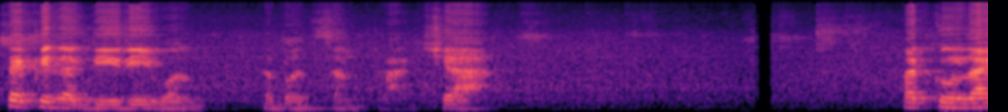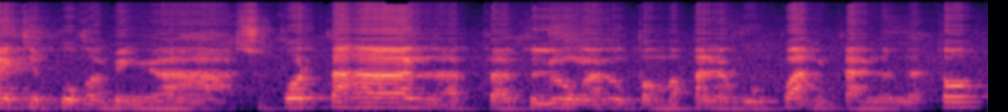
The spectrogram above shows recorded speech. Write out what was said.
sa pinagdiriwang na bansang Pransya. At kung nais niyo po kaming uh, suportahan at uh, tulungan upang mapalago pa ang channel na to,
